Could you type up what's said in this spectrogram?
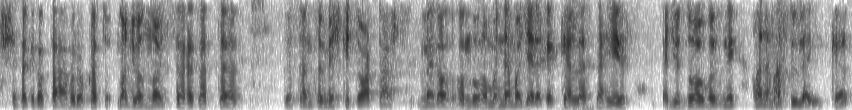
és ezeket a táborokat nagyon nagy szeretettel köszöntöm, és kitartást, mert azt gondolom, hogy nem a gyerekekkel lesz nehéz együtt dolgozni, hanem a szüleikkel.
